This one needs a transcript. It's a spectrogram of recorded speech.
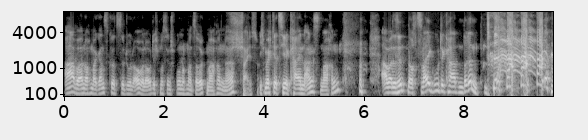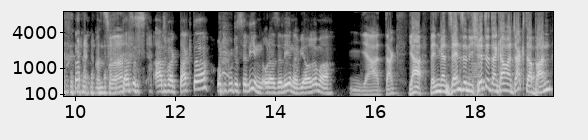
Aber noch mal ganz kurz zu Dual Overload. Ich muss den Sprung noch mal zurück machen. Ne? Scheiße. Ich möchte jetzt hier keinen Angst machen, aber da sind noch zwei gute Karten drin. und zwar? Das ist Artefakt Dacta und die gute Celine oder Selene, wie auch immer. Ja, Duck. Ja, wenn man Sense nicht hittet, dann kann man Dacta bannen.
